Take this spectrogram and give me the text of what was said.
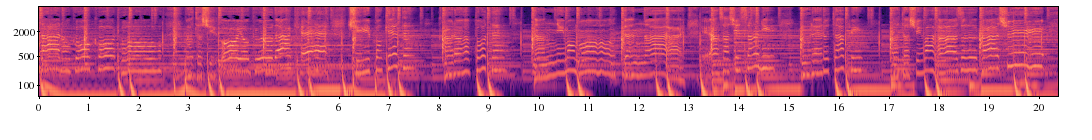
たの心。私をよくだけ。ちっぽけて空っぽで何にも持ってない優しさに触れるたび私は恥ずかしい。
